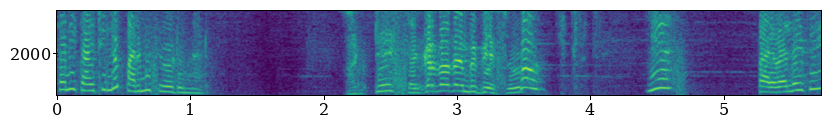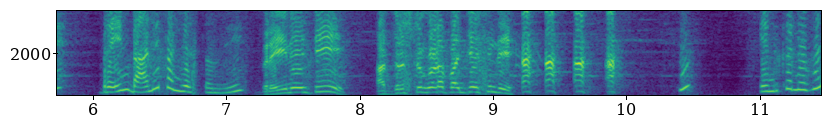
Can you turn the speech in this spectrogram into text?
కానీ టైటిల్లో పరమశివుడు ఉన్నాడు. అంటే శంకర్దాద ఎంబీబీఎస్? ఎస్ పర్వాలేదే. బ్రెయిన్ బానే పనిచేస్తుంది. బ్రెయిన్ ఏంటి? అదృష్టం కూడా పనిచేసింది. ఎందుకు నువ్వు?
